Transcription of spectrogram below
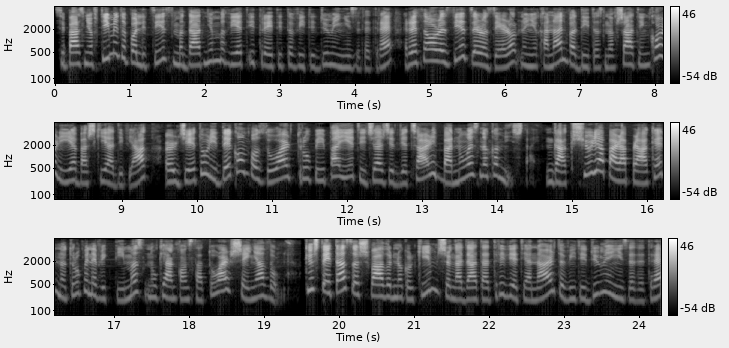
Sipas njoftimit të policisë, më datë njëmbëdhjetë i tretit të vitit dy mijë e njëzet e tre, rreth orës dhjetë zero zero, në një kanal vaditës në fshatin Gorre, bashkia Divjakë, është gjetur i dekompozuar trupi i pajetë i gjashtëdhjetë vjeçarit banues në Këmishtaj. Nga këqyrja paraprake në trupin e viktimës nuk janë konstatuar shenja dhune. Ky shtetas është shpallur në kërkim që nga data tridhjetë janar të vitit dy mijë e njëzet e tre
